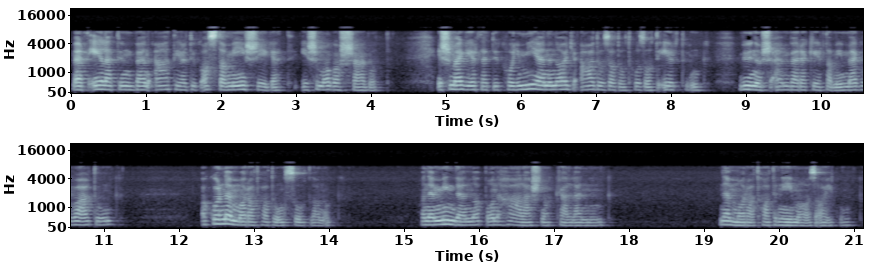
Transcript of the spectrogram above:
mert életünkben átéltük azt a mélységet és magasságot, és megértettük, hogy milyen nagy áldozatot hozott értünk, bűnös emberekért, ami megváltunk, akkor nem maradhatunk szótlanok, hanem minden napon hálásnak kell lennünk. Nem maradhat néma az ajkunk.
